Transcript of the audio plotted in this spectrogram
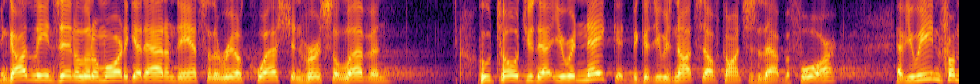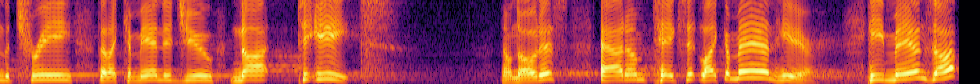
And God leans in a little more to get Adam to answer the real question. Verse 11 who told you that you were naked? Because he was not self conscious of that before. Have you eaten from the tree that I commanded you not to eat? Now, notice, Adam takes it like a man here. He mans up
